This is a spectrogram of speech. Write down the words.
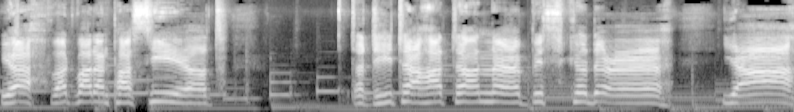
Ja, was war dann passiert? Der Dieter hat dann ein bisschen, äh, ja,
